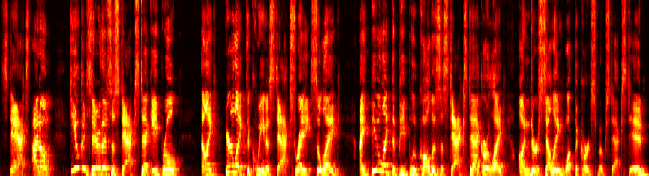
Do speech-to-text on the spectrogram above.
Stacks. I don't. Do you consider this a stacks deck, April? Like, you're like the queen of stacks, right? So, like, I feel like the people who call this a stack stack are like, underselling what the card smokestacks did.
